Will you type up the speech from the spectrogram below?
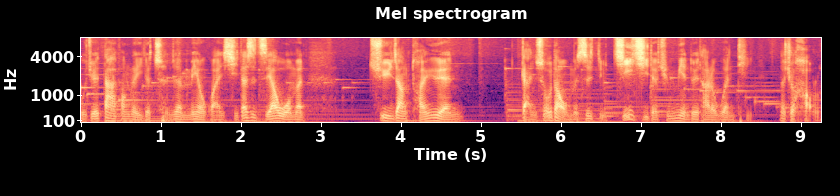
我觉得大方的一个承认没有关系。但是只要我们去让团员。感受到我们是积极的去面对他的问题，那就好了。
